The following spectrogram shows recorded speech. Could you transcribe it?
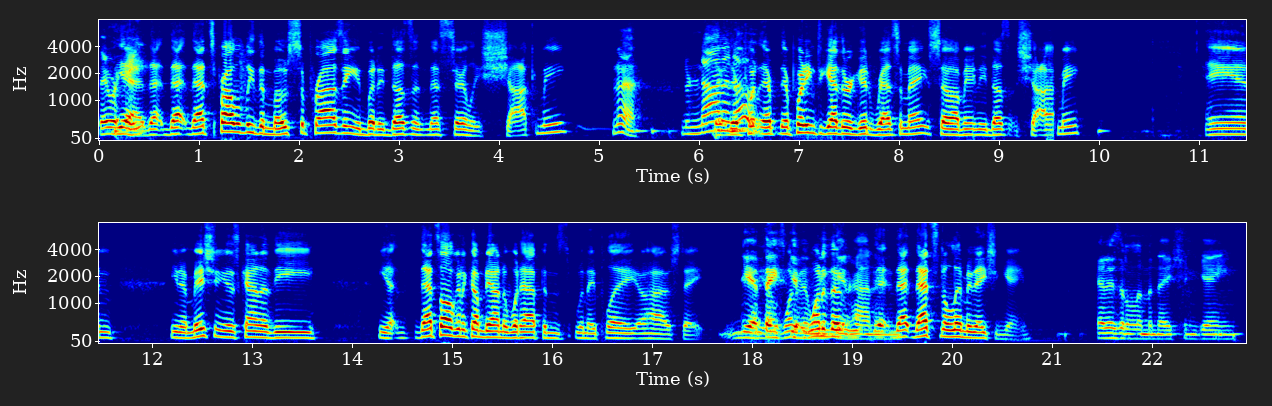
They were yeah. eight. That that that's probably the most surprising, but it doesn't necessarily shock me. Nah, they're not They're, and they're, put, they're, they're putting together a good resume, so I mean, it doesn't shock me. And you know, Michigan is kind of the, you know, that's all going to come down to what happens when they play Ohio State. Yeah, You know, Thanksgiving one, one of the weekend. that, that that's an elimination game. it is an elimination game,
